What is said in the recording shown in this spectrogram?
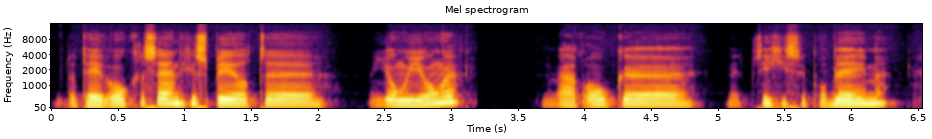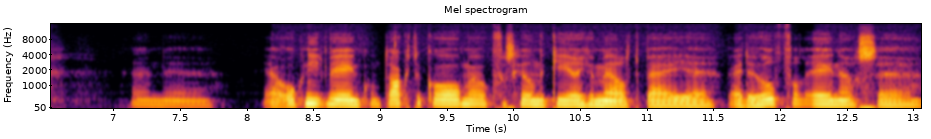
dat heeft ook recent gespeeld, een jonge jongen. Waar ook met psychische problemen. En ja, ook niet meer in contact te komen. Ook verschillende keren gemeld bij, uh, bij de hulpverleners. Uh, er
